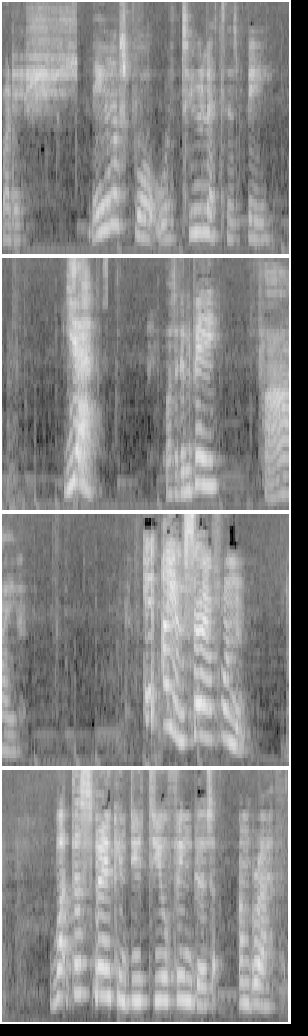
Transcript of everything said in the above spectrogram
Radish. Name a sport with two letters B. Yes! What's it going to be? Five. I am so informant. What does smoking do to your fingers and breath?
